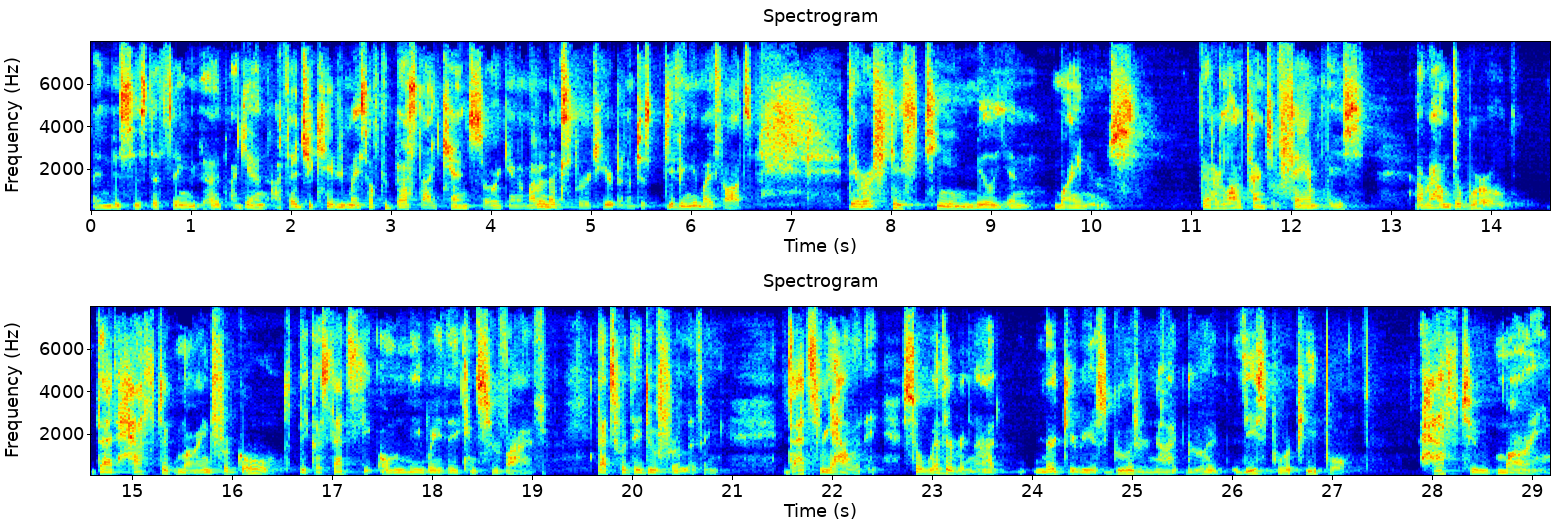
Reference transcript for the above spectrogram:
and this is the thing that, again, I've educated myself the best I can. So, again, I'm not an expert here, but I'm just giving you my thoughts. There are 15 million miners that are a lot of times are families around the world that have to mine for gold because that's the only way they can survive. That's what they do for a living. That's reality. So whether or not mercury is good or not good, these poor people have to mine.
